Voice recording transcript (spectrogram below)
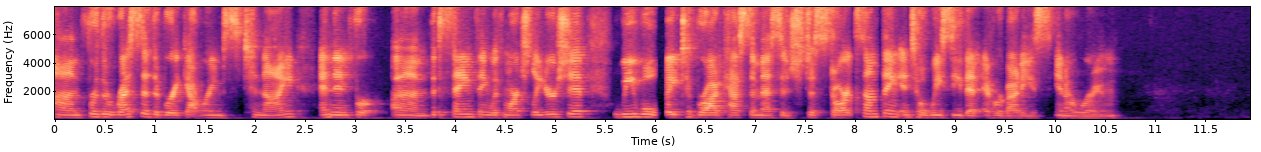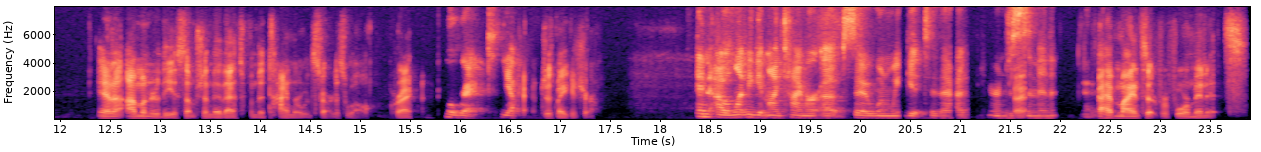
um, for the rest of the breakout rooms tonight, and then for um, the same thing with March leadership, we will wait to broadcast the message to start something until we see that everybody's in a room. And I'm under the assumption that that's when the timer would start as well, correct? Correct. Yep. Okay, Just making sure. And oh, let me get my timer up. So when we get to that here in just Okay. a minute. I have mine set for four minutes.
